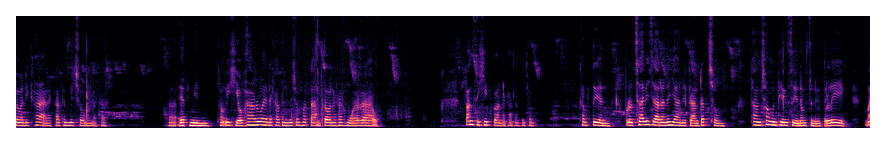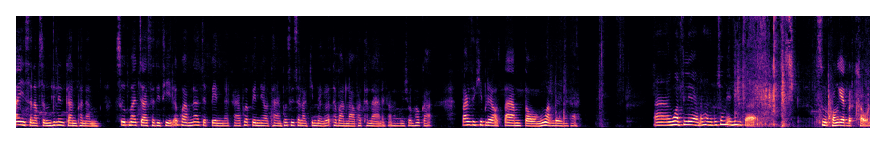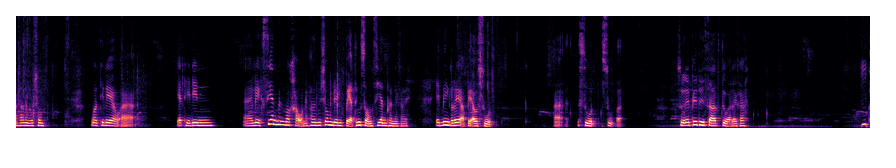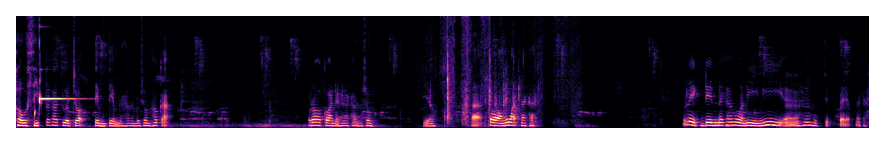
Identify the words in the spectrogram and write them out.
สวัสดีค่ะนะคะท่านผู้ชมนะคะแอดมินช่องอีเขียวผ้ารวยนะคะท่านผู้ชมเขาตามต่อนะคะ หัวราว ฟังสคริปต์ก่อนนะคะท่านผู้ชมคำเตือนโปรดใช้วิจารณญาณในการรับชม ทางช่องเป็นเพียงสื่อนำเสนอตัวเลข ไม่สนับสนุนที่เล่นการพนันสูตรมาจากสถิติและความน่าจะเป็นนะคะ เพื่อเป็นแนวทางเพื่อซื้อสลากกินแบ่งรัฐบาลลาวพัฒนานะคะท่านผู้ชมเท่ากับฟังสคริปต์แล้วตามต่องวดเลยนะคะ อ่างวดที่แล้วนะคะท่านผู้ชมเอ็นนี่ก็สูตรของแอดบัตรเขานะคะท่านผู้ชมงวดที่แล้วอ่าแอดเฮดินอ่าเลขเซียนเพิ่นบ่เขานะคะท่านผู้ชมเดือนแปดถึงสองเซียนเพิ่นนะคะเอ็ดมินก็เลยเอาไปเอาสูตรอ่าสูตรสูตรสูตรเอพีได้สามตัวนะคะเขาซิปนะคะตัวเจาะเต็มเต็มนะคะท่านผู้ชมเท่ากับรอก่อนเลยนะคะท่านผู้ชม เดี๋ยวอะต่องวดนะคะเลขเด่นนะคะงวดนี้มีเอ่อห้าหกเจ็ดแปดนะคะ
